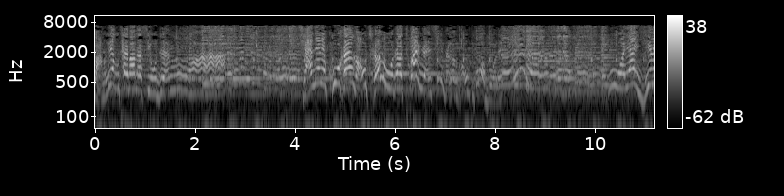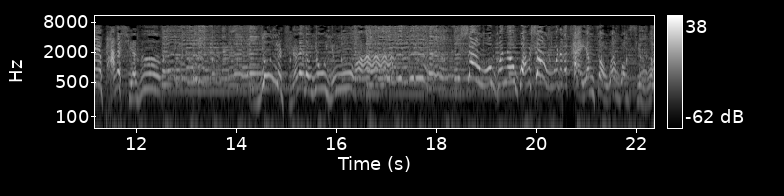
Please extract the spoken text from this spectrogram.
刚凉才把那袖珍磨，千年的苦海熬车路，这团圆媳妇个熬婆婆的，莫言一的怕个蝎子。有一只来都有一模，上午不能光上午，这个太阳早晚往西落。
